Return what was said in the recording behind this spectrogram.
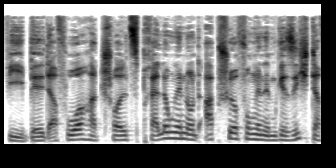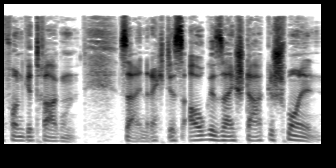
Wie Bild erfuhr, hat Scholz Prellungen und Abschürfungen im Gesicht davongetragen. Sein rechtes Auge sei stark geschwollen.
